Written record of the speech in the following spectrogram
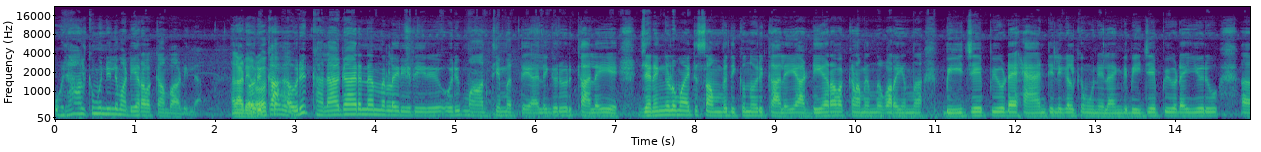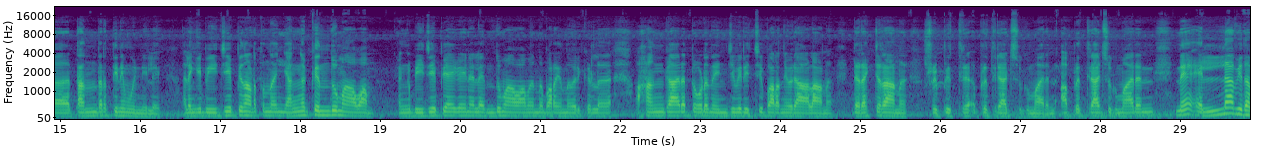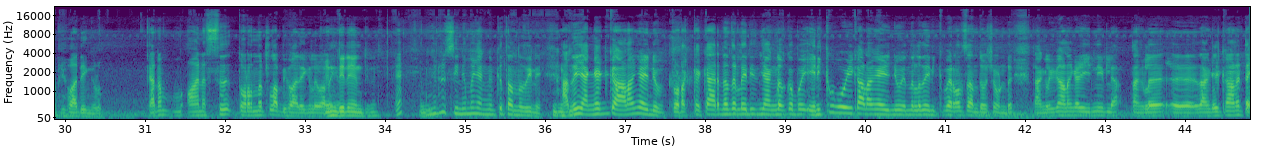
ഒരാൾക്ക് മുന്നിൽ മടിയറ വെക്കാൻ പാടില്ല. ഒരു ഒരു കലാകാരൻ എന്നുള്ള രീതിയിൽ ഒരു മാധ്യമത്തെ അല്ലെങ്കിൽ ഒരു ഒരു കലയെ ജനങ്ങളുമായിട്ട് സംവദിക്കുന്ന ഒരു കലയെ അടിയറ വെക്കണം എന്ന് പറയുന്ന ബി ജെ പിയുടെ ഹാൻഡിലുകൾക്ക് മുന്നിൽ അല്ലെങ്കിൽ ബി ജെ പിയുടെ ഈ ഒരു തന്ത്രത്തിന് മുന്നിൽ അല്ലെങ്കിൽ ബി ജെ പി നടത്തുന്ന ഞങ്ങൾക്ക് എന്തുമാവാം ഞങ്ങൾ ബി ജെ പി ആയി കഴിഞ്ഞാൽ എന്തുമാവാമെന്ന് പറയുന്നവർക്കുള്ള അഹങ്കാരത്തോടെ നെഞ്ചുവിരിച്ച് പറഞ്ഞ ഒരാളാണ് ഡയറക്ടറാണ് ശ്രീ പൃഥ്വി പൃഥ്വിരാജ് സുകുമാരൻ. ആ പൃഥ്വിരാജ് സുകുമാരനെ എല്ലാവിധ അഭിവാദ്യങ്ങളും കാരണം മനസ്സ് തുറന്നിട്ടുള്ള അഭിവാദ്യങ്ങൾ? ഇങ്ങനൊരു സിനിമ ഞങ്ങൾക്ക് തന്നതിന്. അത് ഞങ്ങൾക്ക് കാണാൻ കഴിഞ്ഞു. തുടക്കക്കാരൻ എന്നുള്ള രീതി ഞങ്ങളൊക്കെ പോയി എനിക്ക് പോയി കാണാൻ കഴിഞ്ഞു എന്നുള്ളത് എനിക്ക് വേറെ സന്തോഷമുണ്ട്. താങ്കൾക്ക് കാണാൻ കഴിയുന്നില്ല. താങ്കൾ താങ്കൾ കാണട്ടെ.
